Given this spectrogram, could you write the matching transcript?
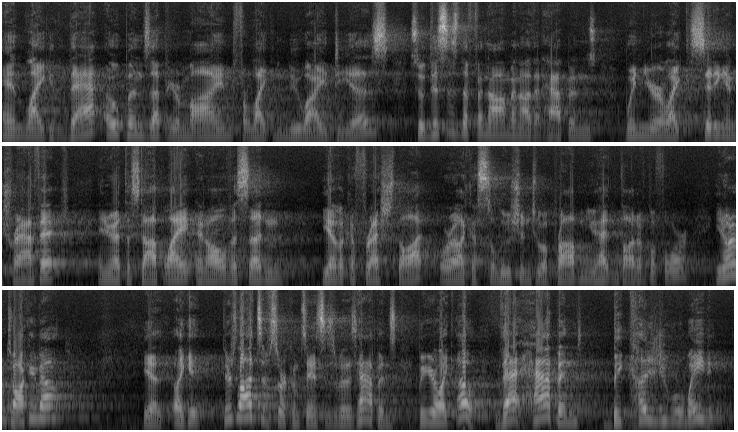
and like that opens up your mind for like new ideas so this is the phenomena that happens when you're like sitting in traffic and you're at the stoplight and all of a sudden you have like a fresh thought or like a solution to a problem you hadn't thought of before. You know what I'm talking about? Yeah, like it, there's lots of circumstances where this happens, but you're like, oh, that happened because you were waiting.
